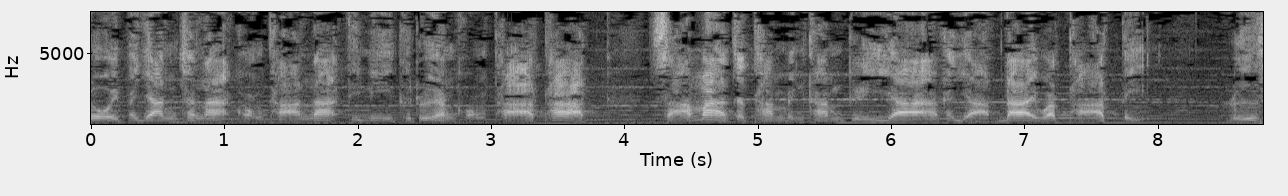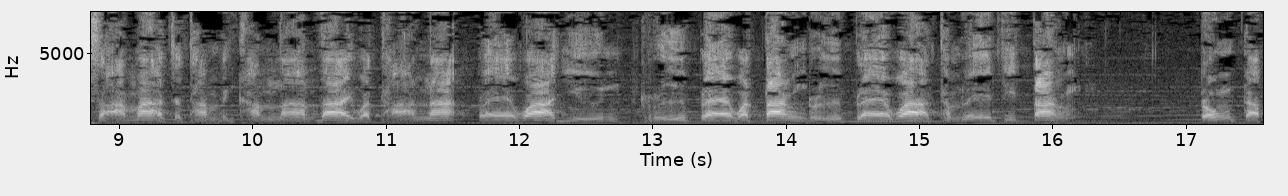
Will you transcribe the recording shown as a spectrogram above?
โดยพยัญชนะของฐานะที่นี่คือเรื่องของถาธาตุสามารถจะทำเป็นคำกริยาอขยาตได้ว่าถาติ หรือสามารถจะทำเป็นคำนามได้ว่าฐานะ แปลว่ายืน หรือแปลว่าตั้ง หรือแปลว่าทำเลที่ตั้ง ตรงกับ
